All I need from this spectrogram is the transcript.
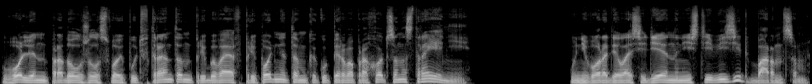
Воллин продолжил свой путь в Трентон, пребывая в приподнятом, как у первопроходца, настроении. У него родилась идея нанести визит Барнсам.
